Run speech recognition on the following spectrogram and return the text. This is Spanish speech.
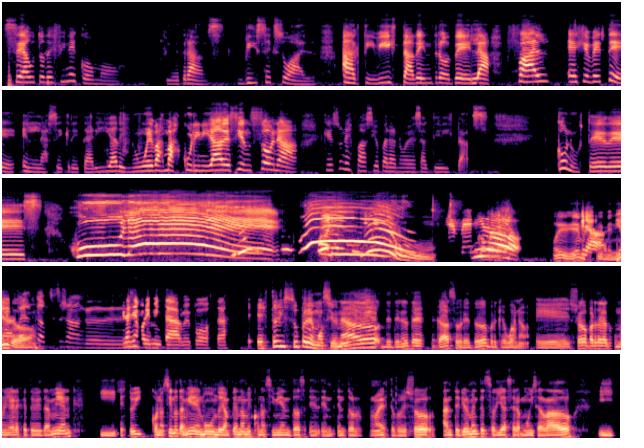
Se autodefine como trans, bisexual, activista dentro de la FAL LGBT en la Secretaría de Nuevas Masculinidades y en Zona, que es un espacio para nuevos activistas. Con ustedes, ¡Jule! Uh, Bienvenido. Muy bien, Gracias. bienvenido. Welcome to the jungle. Gracias por invitarme, posta. Estoy súper emocionado de tenerte acá, sobre todo porque, bueno, eh, yo hago parte de la comunidad LGTB también y estoy conociendo también el mundo y ampliando mis conocimientos en, torno a esto, porque yo anteriormente solía ser muy cerrado y,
